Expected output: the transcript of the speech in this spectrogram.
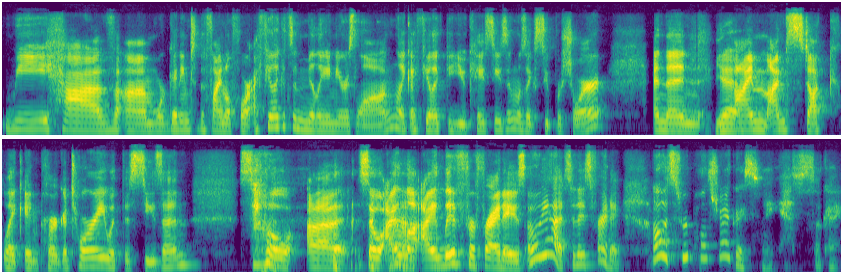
we have um we're getting to the final four. I feel like it's a million years long. Like I feel like the UK season was like super short. And then yeah I'm I'm stuck like in purgatory with this season. So uh so I lo- I live for Fridays. Oh yeah, today's Friday. Oh, it's RuPaul's Drag Race tonight. Yes, okay.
